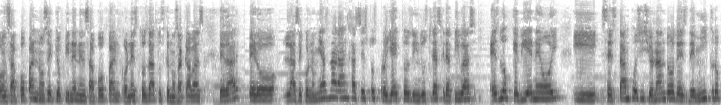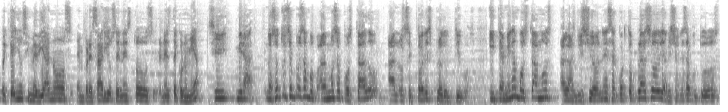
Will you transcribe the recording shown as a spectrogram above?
con Zapopan, no sé qué opinen en Zapopan con estos datos que nos acabas de dar, pero las economías naranjas, estos proyectos de industrias creativas, es lo que viene hoy y se están posicionando desde micro, pequeños y medianos empresarios en estos, en esta economía. Sí, mira, nosotros siempre hemos apostado a los sectores productivos y también apostamos a las visiones a corto plazo y a visiones a futuros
